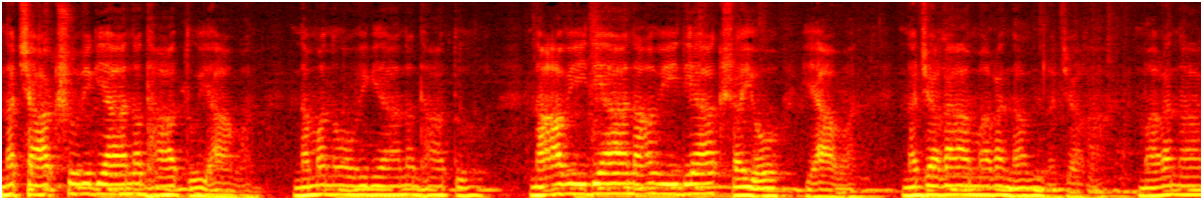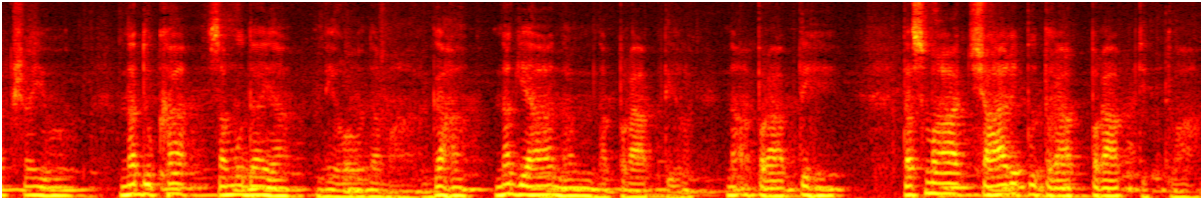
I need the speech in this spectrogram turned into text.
न चाक्षु विज्ञान धातु यावन, न मनो विज्ञान धातु, न अविद्या न अविद्या क्षयो यावन। न जरा मरणम न जरा मरणाक्षयो, न दुख समुदय निरोध मार्ग, न ज्ञानम न प्राप्ति, न अप्राप्ति। तस्मात् चारिपुत्र प्राप्तित्वा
